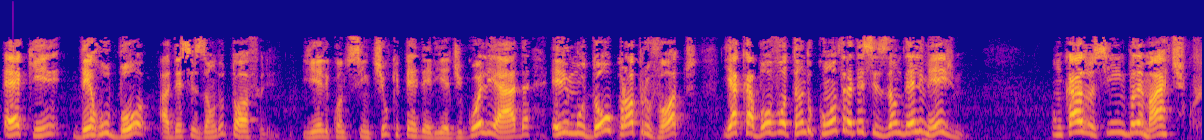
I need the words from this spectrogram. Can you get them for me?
é que derrubou a decisão do Toffoli. E ele, quando sentiu que perderia de goleada, ele mudou o próprio voto e acabou votando contra a decisão dele mesmo. um caso assim emblemático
